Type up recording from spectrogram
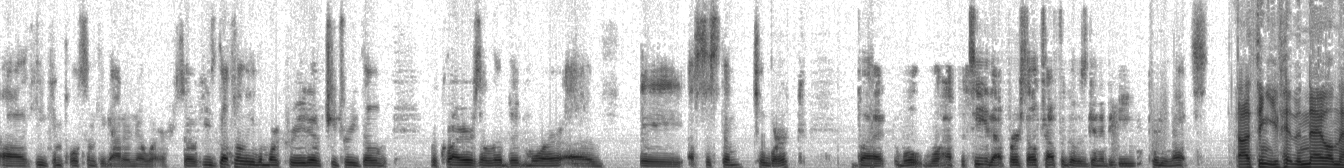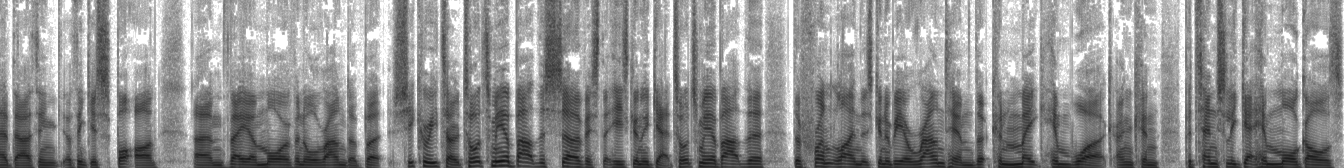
Uh, he can pull something out of nowhere. So he's definitely the more creative. Chicharito requires a little bit more of a, a system to work, but we'll we'll have to see. That first El Tráfico is going to be pretty nuts. I think you've hit the nail on the head there. I think I think you're spot on. Um, Vela more of an all rounder, but Chicharito, talk to me about the service that he's going to get. Talk to me about the the front line that's going to be around him that can make him work and can potentially get him more goals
